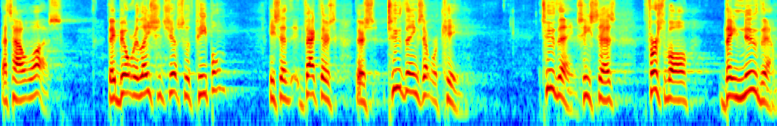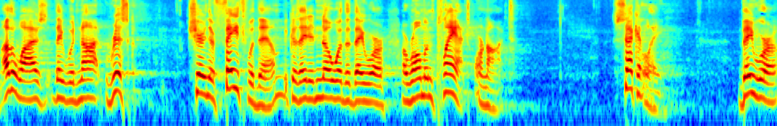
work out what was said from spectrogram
That's how it was. They built relationships with people. He said, in fact, there's, there's two things that were key. Two things. He says, first of all, they knew them. Otherwise, they would not risk sharing their faith with them because they didn't know whether they were a Roman plant or not. Secondly, they were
